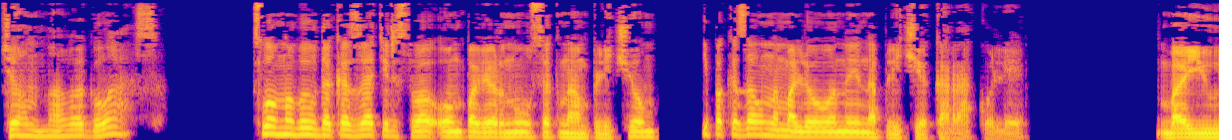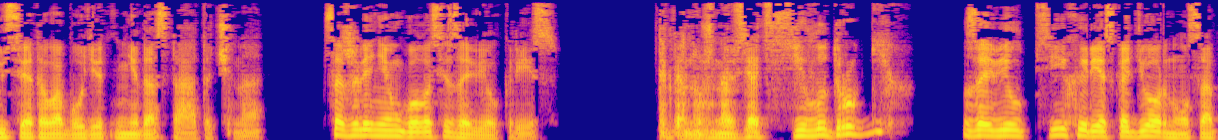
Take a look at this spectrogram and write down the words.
темного глаза». Словно бы в доказательство, он повернулся к нам плечом и показал намалеванные на плече каракули. «Боюсь, этого будет недостаточно», — с сожалением в голосе заявил Крис. «Тогда нужно взять силу других», — заявил псих и резко дернулся,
